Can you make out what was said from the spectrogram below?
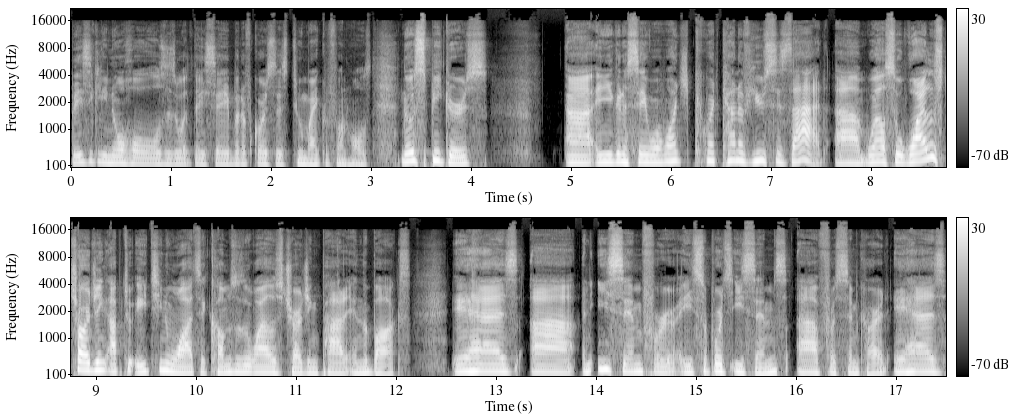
basically no holes is what they say. But of course, there's two microphone holes, no speakers. Uh, and you're going to say, well, what, what kind of use is that? Um, well, so wireless charging up to 18 watts. It comes with a wireless charging pad in the box. It has uh, an eSIM for it supports eSIMs uh, for SIM card. It has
